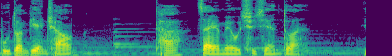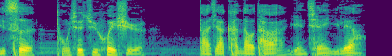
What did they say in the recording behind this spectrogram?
不断变长，他再也没有去剪短。一次同学聚会时，大家看到他眼前一亮。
